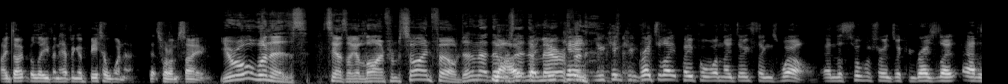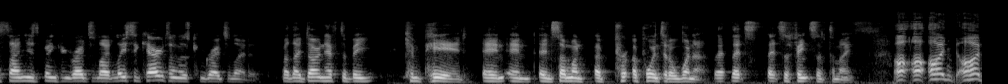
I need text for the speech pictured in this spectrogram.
I don't believe in having a better winner. That's what I'm saying. You're all winners. Sounds like a line from Seinfeld, doesn't it? That no, was the marathon. You can, you can congratulate people when they do things well. And the Silver Ferns are congratulated. Adesanya's been congratulated. Lisa Carrington is congratulated. But they don't have to be compared and, and, and someone appointed a winner. That, that's, that's offensive to me. I, I,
